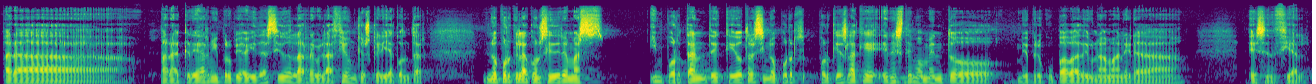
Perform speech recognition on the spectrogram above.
para, para crear mi propia vida, ha sido la revelación que os quería contar. No porque la considere más importante que otra, sino porque es la que en este momento me preocupaba de una manera esencial.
